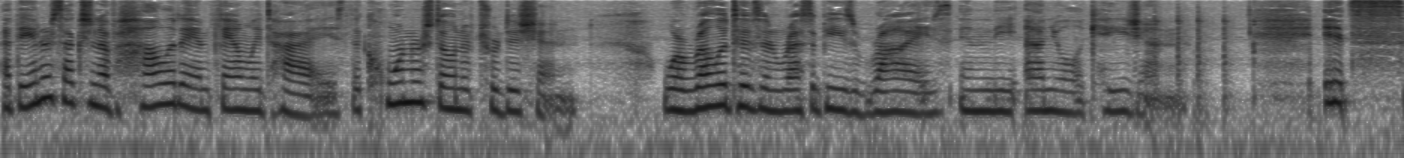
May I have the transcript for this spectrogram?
At the intersection of holiday and family ties, the cornerstone of tradition, where relatives and recipes rise in the annual occasion. It's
